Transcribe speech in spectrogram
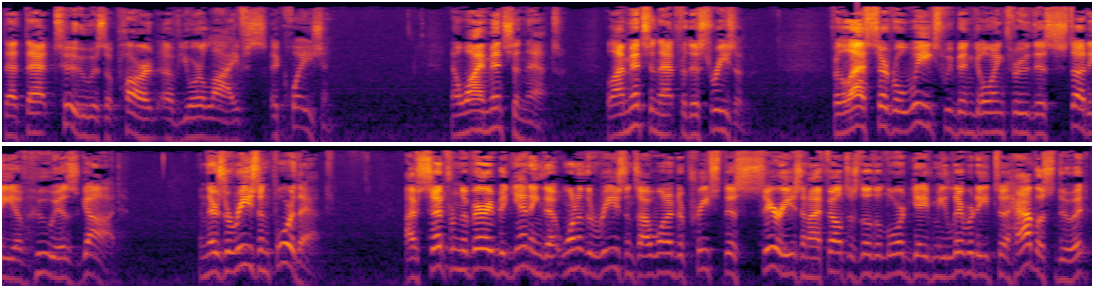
that that too is a part of your life's equation. Now, why mention that? Well, I mention that for this reason. For the last several weeks, we've been going through this study of who is God. And there's a reason for that. I've said from the very beginning that one of the reasons I wanted to preach this series, and I felt as though the Lord gave me liberty to have us do it,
